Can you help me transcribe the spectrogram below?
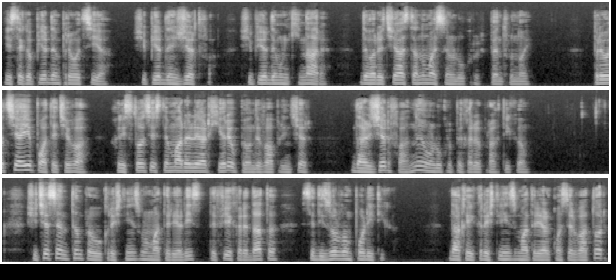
este că pierdem preoția și pierdem jertfa și pierdem închinarea, deoarece astea nu mai sunt lucruri pentru noi. Preoția e poate ceva, Hristos este marele arhiereu pe undeva prin cer, dar jertfa nu e un lucru pe care îl practicăm. Și ce se întâmplă cu creștinismul materialist, de fiecare dată se dizolvă în politică. Dacă e creștinism material conservator,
